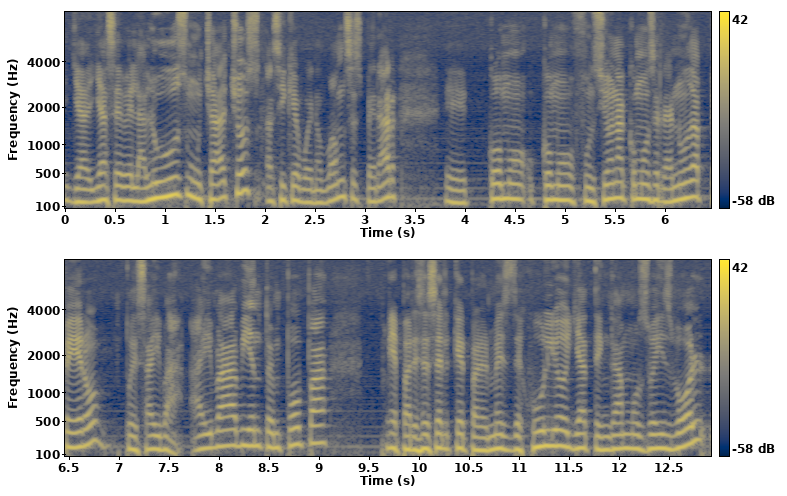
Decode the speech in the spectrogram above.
ya, ya se ve la luz, muchachos, así que bueno, vamos a esperar. Eh, cómo, cómo funciona, cómo se reanuda, pero pues ahí va, ahí va viento en popa, me parece ser que para el mes de julio ya tengamos béisbol.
